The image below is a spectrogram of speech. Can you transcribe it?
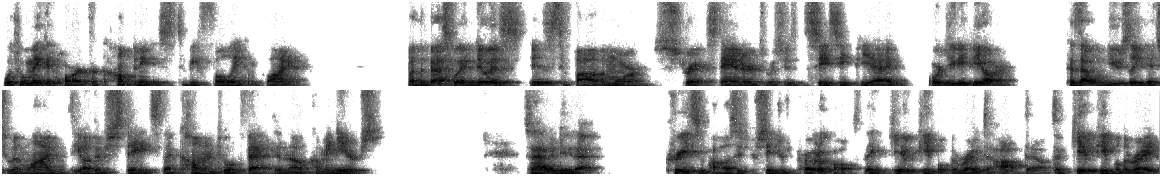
which will make it hard for companies to be fully compliant. But the best way to do is, is to follow the more strict standards, which is the CCPA or GDPR, because that will usually get you in line with the other states that come into effect in the upcoming years. So how to do that? Create some policies, procedures, protocols. They give people the right to opt out, to give people the right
